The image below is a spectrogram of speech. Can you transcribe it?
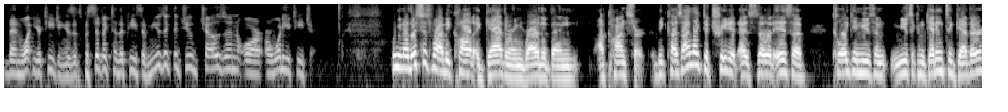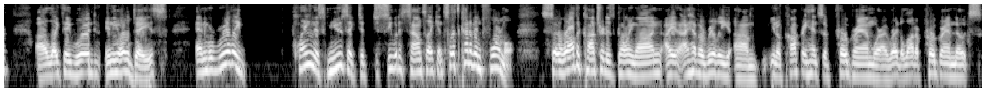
then what you're teaching? Is it specific to the piece of music that you've chosen, or or what are you teaching? You know, this is why we call it a gathering rather than a concert, because I like to treat it as though it is a collegium museum, musicum getting together uh, like they would in the old days. And we're really playing this music to, to see what it sounds like. And so it's kind of informal. So while the concert is going on, I, I have a really, um, you know, comprehensive program where I write a lot of program notes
